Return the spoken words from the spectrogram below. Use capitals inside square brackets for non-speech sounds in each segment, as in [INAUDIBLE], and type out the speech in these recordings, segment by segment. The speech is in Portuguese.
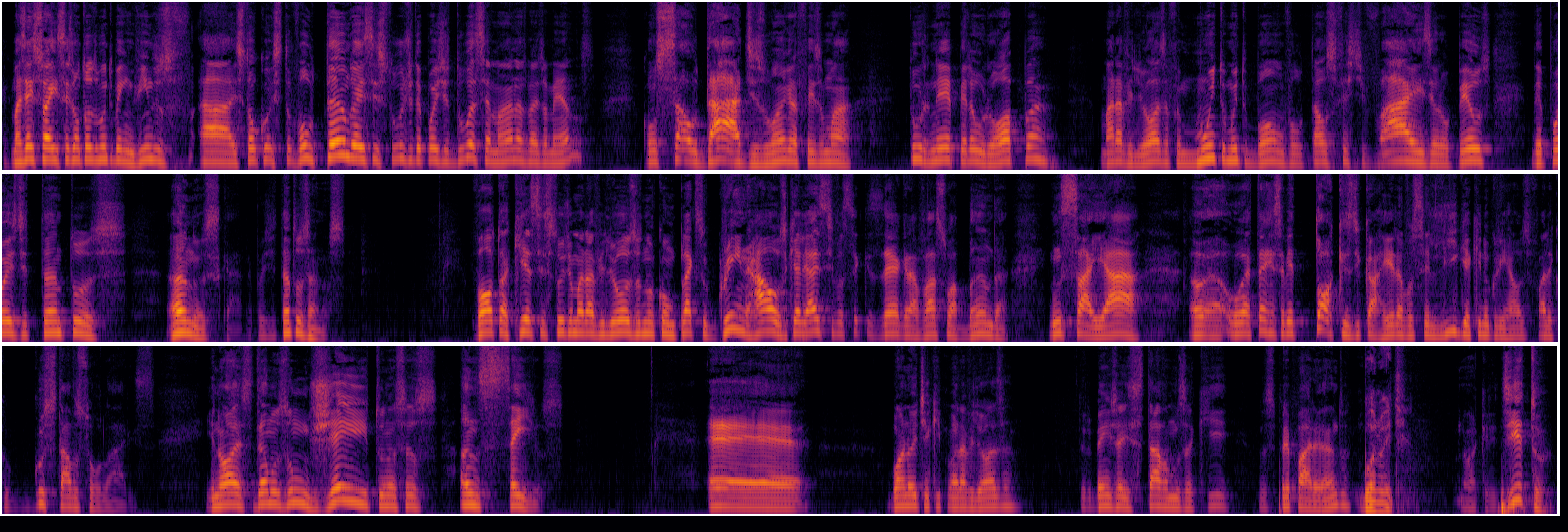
Mas é isso aí, sejam todos muito bem-vindos. Ah, estou, estou voltando a esse estúdio depois de duas semanas, mais ou menos, com saudades. O Angra fez uma turnê pela Europa maravilhosa. Foi muito, muito bom voltar aos festivais europeus depois de tantos anos, cara. Depois de tantos anos. Volto aqui esse estúdio maravilhoso no complexo Greenhouse, que aliás, se você quiser gravar sua banda, ensaiar uh, ou até receber toques de carreira, você liga aqui no Greenhouse e fale com o Gustavo Solares. E nós damos um jeito nos seus anseios. É... Boa noite, equipe maravilhosa. Tudo bem? Já estávamos aqui nos preparando. Boa noite. Não acredito.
